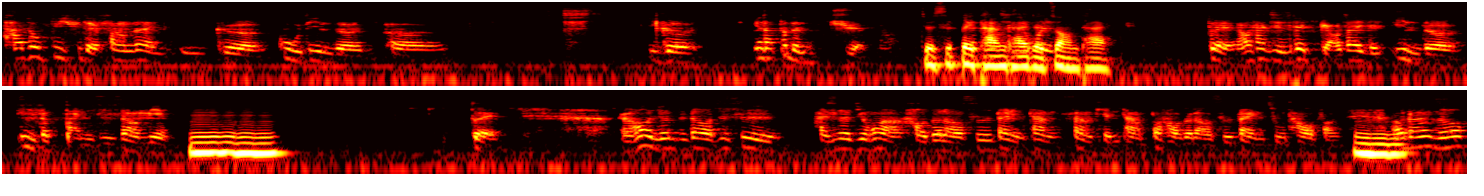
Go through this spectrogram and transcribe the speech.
它就必须得放在一个固定的呃一个，因为它不能卷嘛，就是被摊开的状态。对，然后它其实被裱在一个硬的硬的板子上面，嗯哼哼哼，对，然后你就知道，就是还是那句话，好的老师带你上上天堂，不好的老师带你住套房。嗯然后当时候，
